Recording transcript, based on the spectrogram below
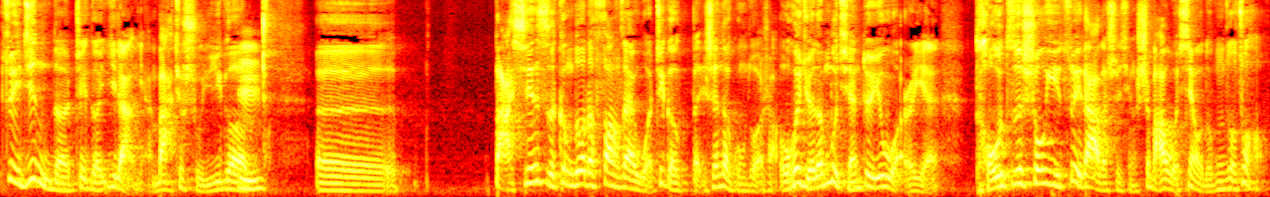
最近的这个一两年吧，就属于一个、嗯呃。把心思更多的放在我这个本身的工作上，我会觉得目前对于我而言，投资收益最大的事情是把我现有的工作做好。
